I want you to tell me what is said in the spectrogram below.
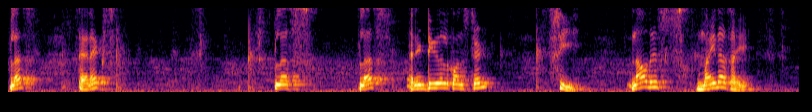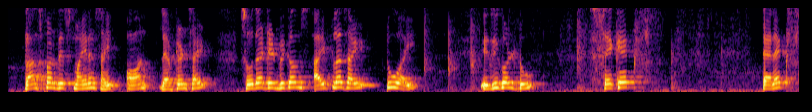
plus tan x plus plus an integral constant c. Now this minus i. Transfer this minus i on left hand side so that it becomes i plus i 2i is equal to sec x tan x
